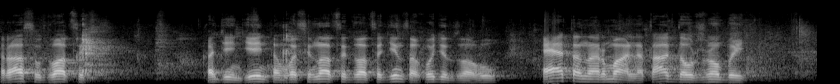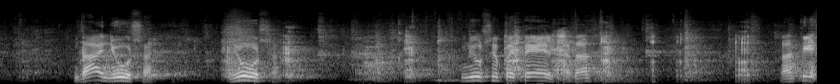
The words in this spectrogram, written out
Раз в 21 день, там 18-21 заходит в загул. Это нормально, так должно быть. Да, Нюша? Нюша. Нюша петелька, да? А ты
